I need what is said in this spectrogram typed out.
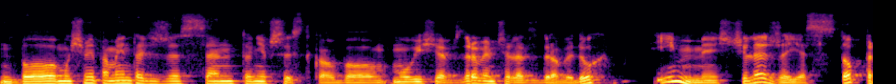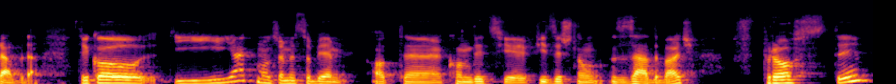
bo musimy pamiętać, że sen to nie wszystko, bo mówi się w zdrowym ciele zdrowy duch i myślę, że jest to prawda. Tylko jak możemy sobie o tę kondycję fizyczną zadbać w prosty,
